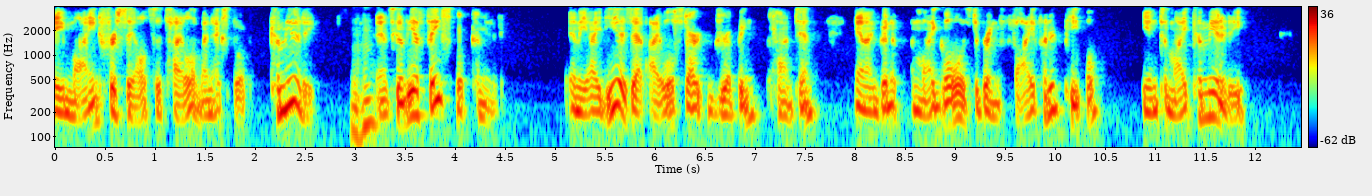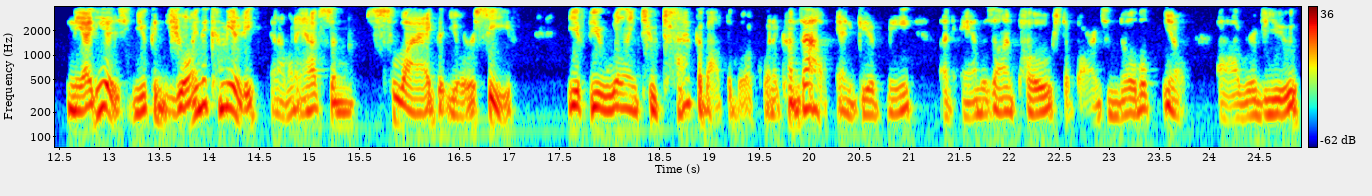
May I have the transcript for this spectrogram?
a Mind for Sales, It's the title of my next book, community, mm-hmm. and it's going to be a Facebook community. And the idea is that I will start dripping content, and I'm going to. My goal is to bring 500 people into my community. And the idea is you can join the community, and I'm going to have some swag that you'll receive if you're willing to talk about the book when it comes out and give me an Amazon post, a Barnes and Noble, you know, uh, review,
